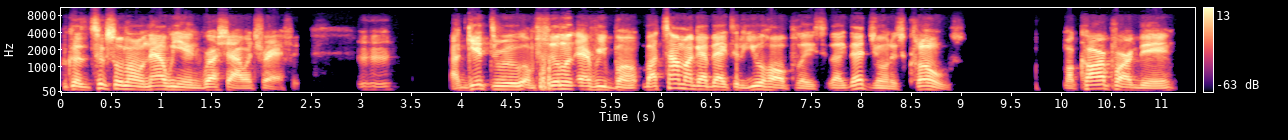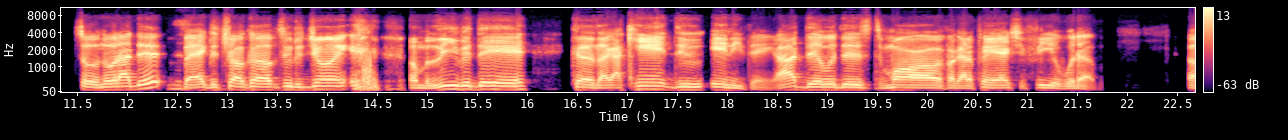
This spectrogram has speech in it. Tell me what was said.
because it took so long. Now we in rush hour traffic. Mhm. I get through. I'm feeling every bump. By the time I got back to the U-Haul place, like that joint is closed. My car parked there. So you know what I did? Back the truck up to the joint. I'm gonna leave it there because like I can't do anything. I deal with this tomorrow if I gotta pay extra fee or whatever. Um,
